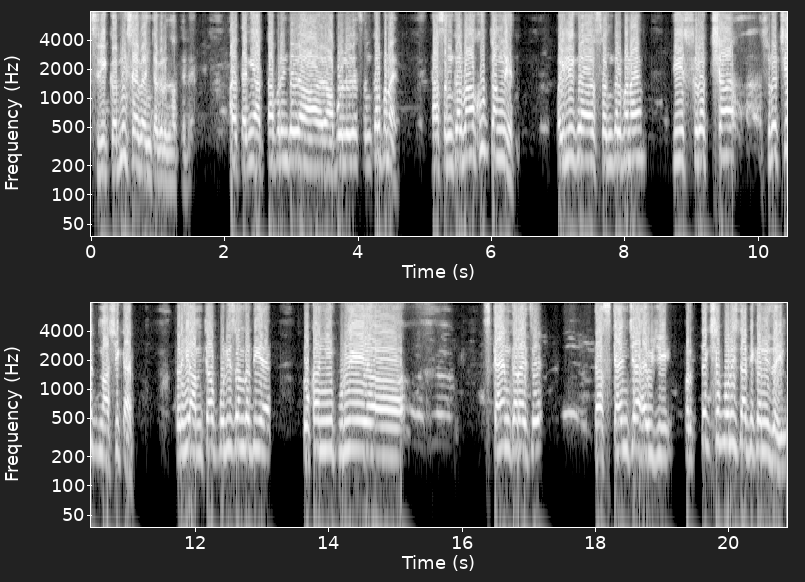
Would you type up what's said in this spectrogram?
श्री कर्णिक साहेब यांच्याकडे जातेलं आहे त्यांनी आतापर्यंत जे राबवलेल्या संकल्पना आहेत ह्या संकल्पना खूप चांगल्या आहेत. पहिली संकल्पना आहे की सुरक्षा सुरक्षित नाशिक ऍप तर ही आमच्या पोलिसांसाठी आहे. लोकांनी पूर्वी स्कॅन करायचे. त्या स्कॅनच्या ऐवजी प्रत्यक्ष पोलीस त्या ठिकाणी जाईल.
